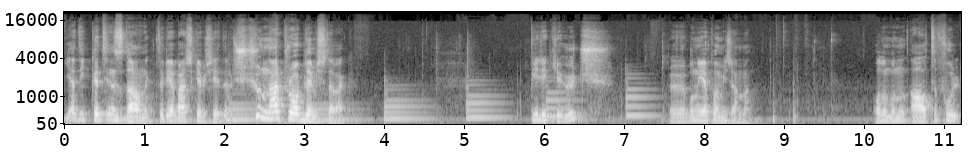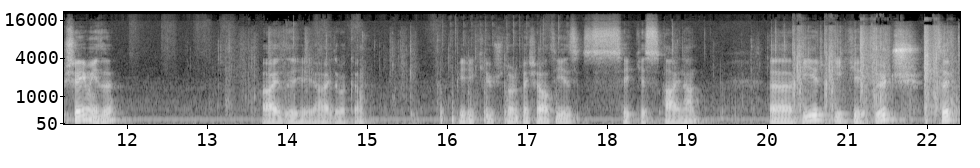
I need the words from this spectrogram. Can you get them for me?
ya dikkatiniz dağınıktır ya başka bir şeydir. Şunlar problem işte bak. 1, 2, 3. Ee, bunu yapamayacağım ben. Oğlum bunun altı full şey miydi? Haydi haydi bakalım. 1, 2, 3, 4, 5, 6, 7, 8 aynen. Ee, 1, 2, 3 tık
